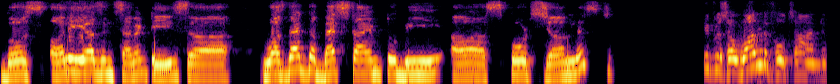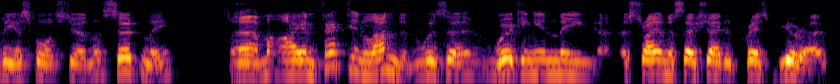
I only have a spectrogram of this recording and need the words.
those early years in 70s uh, was that the best time to be a sports journalist it was a wonderful time to be a sports journalist certainly um, I, in fact, in London, was uh, working in the Australian Associated Press Bureau.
